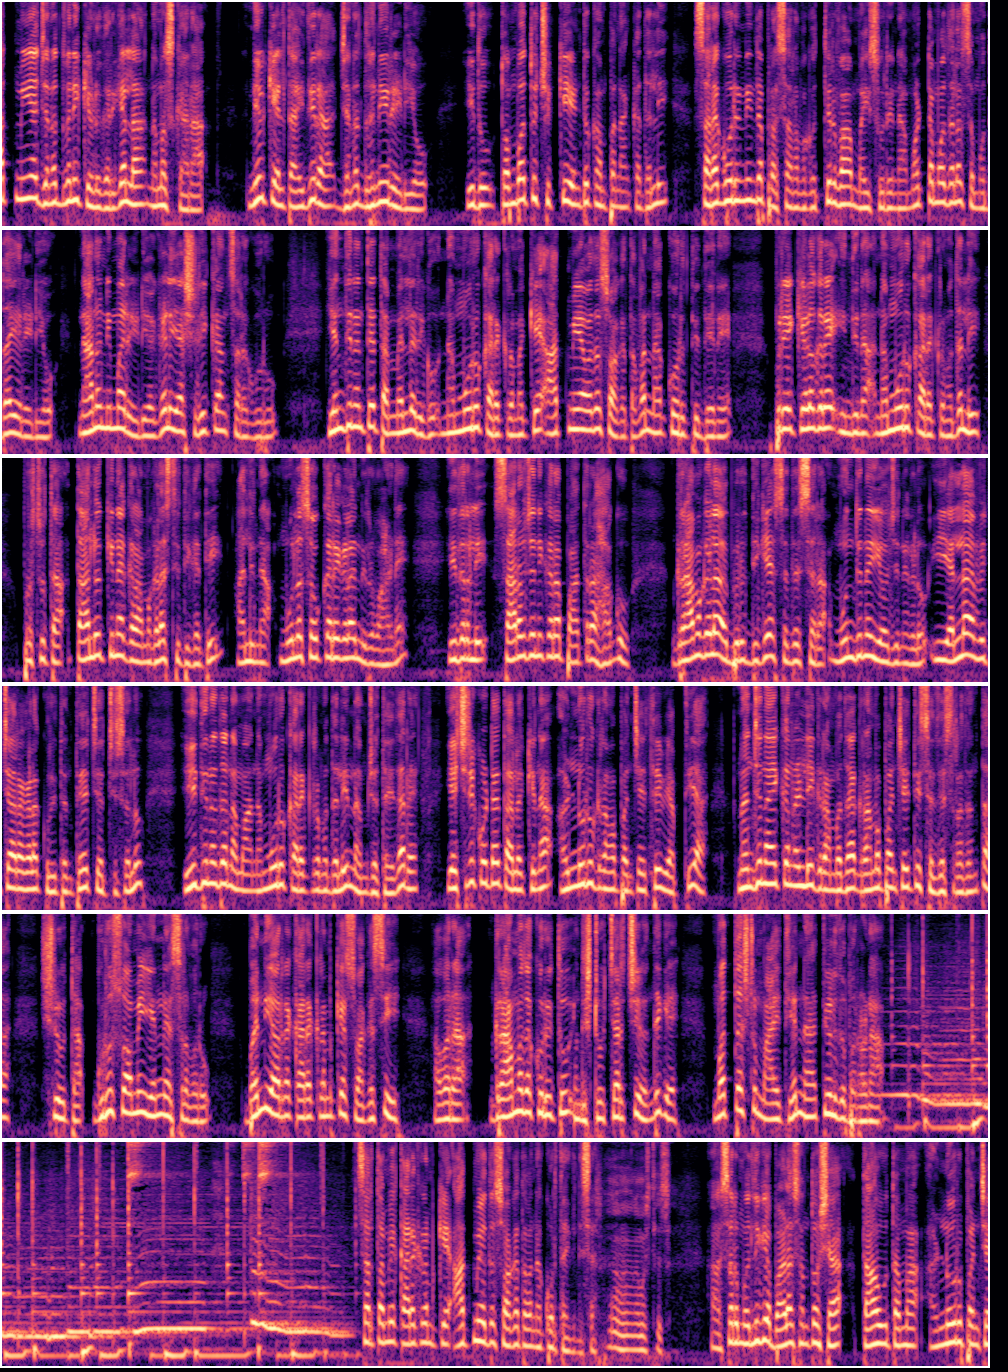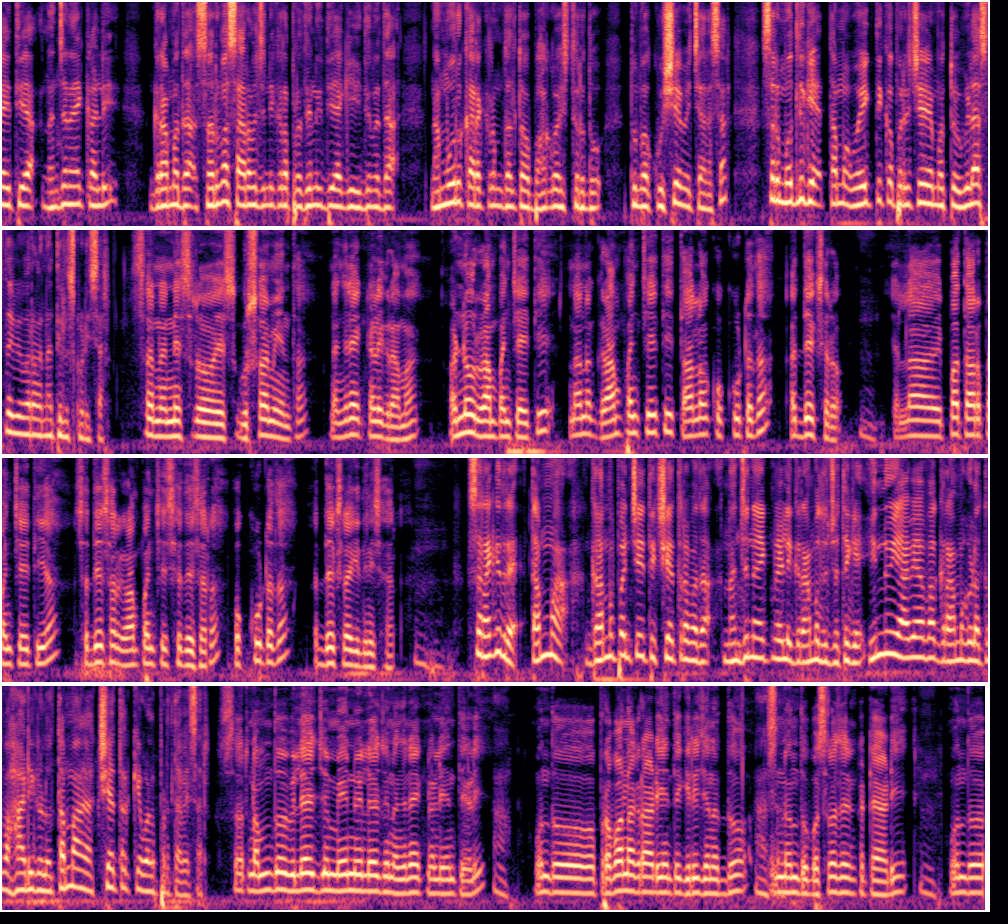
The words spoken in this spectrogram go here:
ಆತ್ಮೀಯ ಜನಧ್ವನಿ ಕೇಳುಗರಿಗೆಲ್ಲ ನಮಸ್ಕಾರ. ನೀವು ಕೇಳ್ತಾ ಇದ್ದೀರಾ ಜನಧ್ವನಿ ರೇಡಿಯೋ. ಇದು ತೊಂಬತ್ತು ಚುಕ್ಕಿ ಎಂಟು ಕಂಪನಾಂಕದಲ್ಲಿ ಸರಗೂರಿನಿಂದ ಪ್ರಸಾರವಾಗುತ್ತಿರುವ ಮೈಸೂರಿನ ಮೊಟ್ಟಮೊದಲ ಸಮುದಾಯ ರೇಡಿಯೋ. ನಾನು ನಿಮ್ಮ ರೇಡಿಯೋ ಗೆಳೆಯ ಶ್ರೀಕಾಂತ್ ಸರಗೂರು. ಎಂದಿನಂತೆ ತಮ್ಮೆಲ್ಲರಿಗೂ ನಮ್ಮೂರು ಕಾರ್ಯಕ್ರಮಕ್ಕೆ ಆತ್ಮೀಯವಾದ ಸ್ವಾಗತವನ್ನು ಕೋರುತ್ತಿದ್ದೇನೆ. ಪ್ರಿಯ ಕೇಳುಗರೆ, ಇಂದಿನ ನಮ್ಮೂರು ಕಾರ್ಯಕ್ರಮದಲ್ಲಿ ಪ್ರಸ್ತುತ ತಾಲೂಕಿನ ಗ್ರಾಮಗಳ ಸ್ಥಿತಿಗತಿ, ಅಲ್ಲಿನ ಮೂಲಸೌಕರ್ಯಗಳ ನಿರ್ವಹಣೆ, ಇದರಲ್ಲಿ ಸಾರ್ವಜನಿಕರ ಪಾತ್ರ ಹಾಗೂ ಗ್ರಾಮಗಳ ಅಭಿವೃದ್ಧಿಗೆ ಸದಸ್ಯರ ಮುಂದಿನ ಯೋಜನೆಗಳು ಈ ಎಲ್ಲ ವಿಚಾರಗಳ ಕುರಿತಂತೆ ಚರ್ಚಿಸಲು ಈ ದಿನದ ನಮ್ಮ ನಮ್ಮೂರು ಕಾರ್ಯಕ್ರಮದಲ್ಲಿ ನಮ್ಮ ಜೊತೆ ಇದ್ದಾರೆ ಎಚ್ರಿಕೋಟೆ ತಾಲೂಕಿನ ಅಣ್ಣೂರು ಗ್ರಾಮ ಪಂಚಾಯಿತಿ ವ್ಯಾಪ್ತಿಯ ನಂಜನಾಯಕನಹಳ್ಳಿ ಗ್ರಾಮದ ಗ್ರಾಮ ಪಂಚಾಯಿತಿ ಸದಸ್ಯರಾದಂಥ ಶ್ರೀಯುತ ಗುರುಸ್ವಾಮಿ ಎನ್ ಎಸ್ ರವರು ಬನ್ನಿ ಅವರ ಕಾರ್ಯಕ್ರಮಕ್ಕೆ ಸ್ವಾಗತಿಸಿ. ಅವರ ಗ್ರಾಮದ ಕುರಿತು ಒಂದಿಷ್ಟು ಚರ್ಚೆಯೊಂದಿಗೆ ಮತ್ತಷ್ಟು ಮಾಹಿತಿಯನ್ನು ತಿಳಿದು ಬರೋಣ. ಸರ್, ತಮಗೆ ಕಾರ್ಯಕ್ರಮಕ್ಕೆ ಆತ್ಮೀಯದ ಸ್ವಾಗತವನ್ನು ಕೋರ್ತಾ ಇದ್ದೀನಿ ಸರ್. ನಮಸ್ತೆ ಸರ್. ಸರ್ ಮೊದಲಿಗೆ ಭಾಳ ಸಂತೋಷ. ತಾವು ತಮ್ಮ ಅಣ್ಣೂರು ಪಂಚಾಯಿತಿಯ ನಂಜನಾಯಕಹಳ್ಳಿ ಗ್ರಾಮದ ಸರ್ವ ಸಾರ್ವಜನಿಕರ ಪ್ರತಿನಿಧಿಯಾಗಿ ಈ ದಿನದ ನಮ್ಮೂರು ಕಾರ್ಯಕ್ರಮದಲ್ಲಿ ತಾವು ಭಾಗವಹಿಸ್ತಿರೋದು ತುಂಬ ಖುಷಿಯ ವಿಚಾರ ಸರ್. ಸರ್ ಮೊದಲಿಗೆ ತಮ್ಮ ವೈಯಕ್ತಿಕ ಪರಿಚಯ ಮತ್ತು ವಿಳಾಸದ ವಿವರವನ್ನು ತಿಳಿಸ್ಕೊಡಿ ಸರ್. ಸರ್ ನನ್ನ ಹೆಸರು ಎಸ್ ಗುರುಸ್ವಾಮಿ ಅಂತ. ನಂಜನಾಯಕನಹಳ್ಳಿ ಗ್ರಾಮ. ಅಣ್ಣೂರು ಗ್ರಾಮ ಪಂಚಾಯಿತಿ. ನಾನು ಗ್ರಾಮ ಪಂಚಾಯಿತಿ ತಾಲೂಕು ಒಕ್ಕೂಟದ ಅಧ್ಯಕ್ಷರು. ಎಲ್ಲ ಇಪ್ಪತ್ತಾರು ಪಂಚಾಯಿತಿಯ ಸದಸ್ಯರ ಗ್ರಾಮ ಪಂಚಾಯತಿ ಸದಸ್ಯರ ಒಕ್ಕೂಟದ ಅಧ್ಯಕ್ಷರಾಗಿದ್ದೀನಿ ಸರ್. ಸರ್ ಹಾಗಿದ್ರೆ ತಮ್ಮ ಗ್ರಾಮ ಪಂಚಾಯಿತಿ ಕ್ಷೇತ್ರವಾದ ನಂಜನಾಯಕನಹಳ್ಳಿ ಗ್ರಾಮದ ಜೊತೆಗೆ ಇನ್ನೂ ಯಾವ್ಯಾವ ಗ್ರಾಮಗಳು ಅಥವಾ ಹಾಡಿಗಳು ತಮ್ಮ ಕ್ಷೇತ್ರಕ್ಕೆ ಒಳಪಡ್ತವೆ ಸರ್? ಸರ್ ನಮ್ಮದು ವಿಲೇಜ್ ಮೇನ್ ವಿಲೇಜ್ ನಂಜನಾಯಕನಹಳ್ಳಿ ಅಂತೇಳಿ. ಹೇಳಿ ಒಂದು ಪ್ರಭಾನಗರ ಆಡಿ ಅಂತ ಗಿರಿಜನದ್ದು ಇನ್ನೊಂದು ಬಸವರಾಜನಕಟ್ಟೆ ಹಾಡಿ. ಒಂದು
